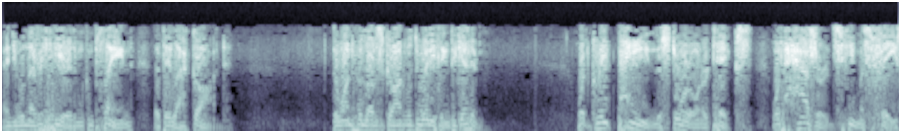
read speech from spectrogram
and you will never hear them complain that they lack God. The one who loves God will do anything to get him. What great pain the store owner takes, what hazards he must face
